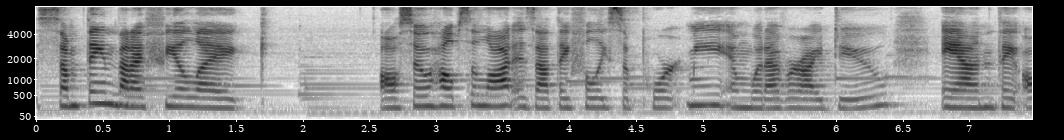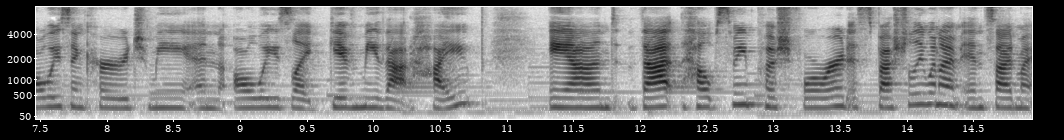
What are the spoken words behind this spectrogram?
something that I feel like also helps a lot is that they fully support me in whatever I do and they always encourage me and always like give me that hype and that helps me push forward especially when i'm inside my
